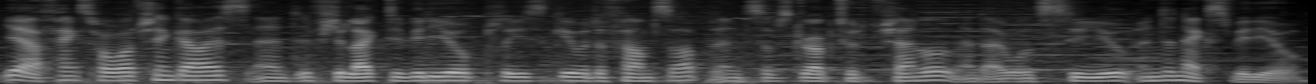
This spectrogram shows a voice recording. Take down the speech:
Yeah, thanks for watching, guys. And if you liked the video, please give it a thumbs up and subscribe to the channel. And I will see you in the next video.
